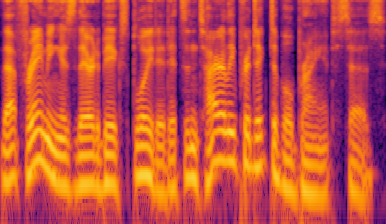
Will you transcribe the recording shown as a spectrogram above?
that framing is there to be exploited. It's entirely predictable, Bryant says.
